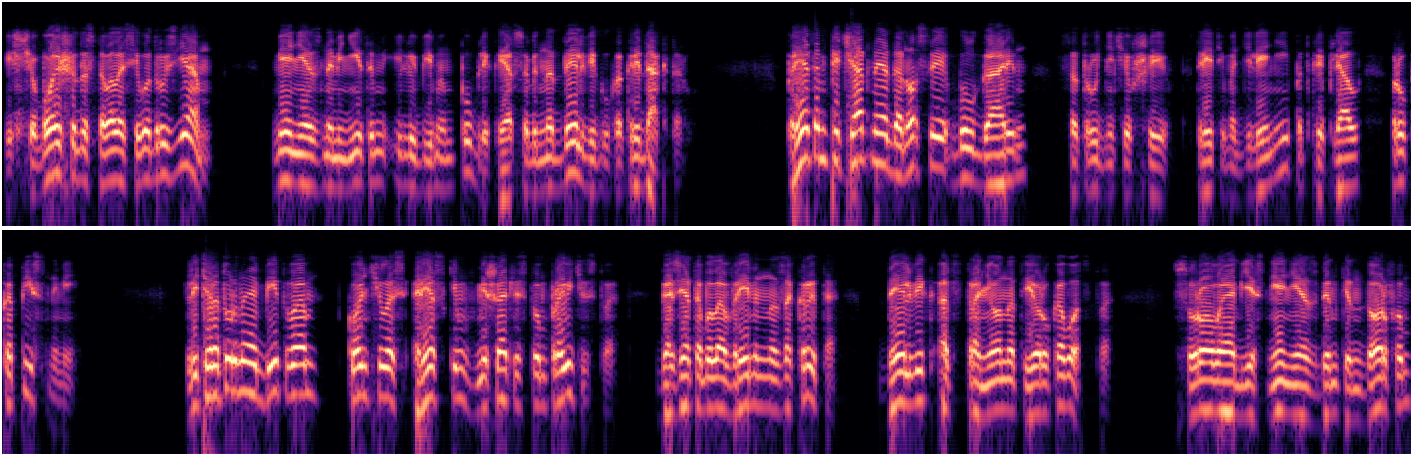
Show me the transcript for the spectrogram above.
Еще больше доставалось его друзьям, менее знаменитым и любимым публикой, особенно Дельвигу как редактору. При этом печатные доносы Булгарин, сотрудничавший в третьем отделении, подкреплял рукописными. Литературная битва кончилась резким вмешательством правительства. Газета была временно закрыта. Дельвик отстранен от ее руководства. Суровые объяснения с Бенкендорфом,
